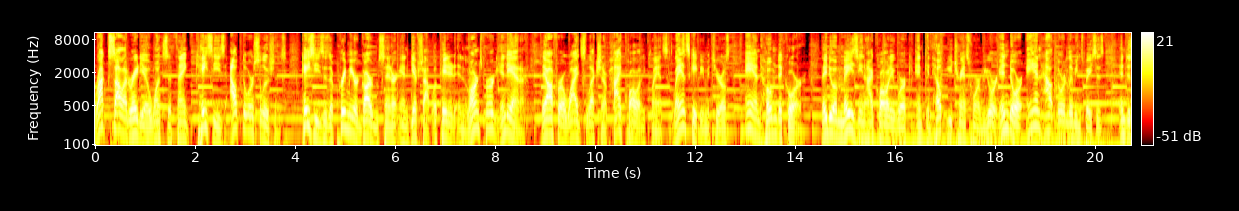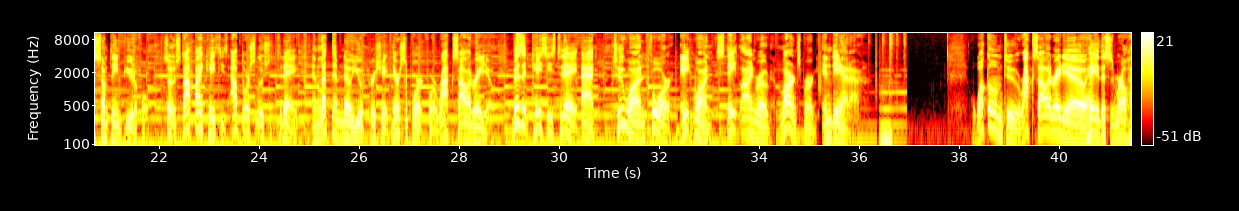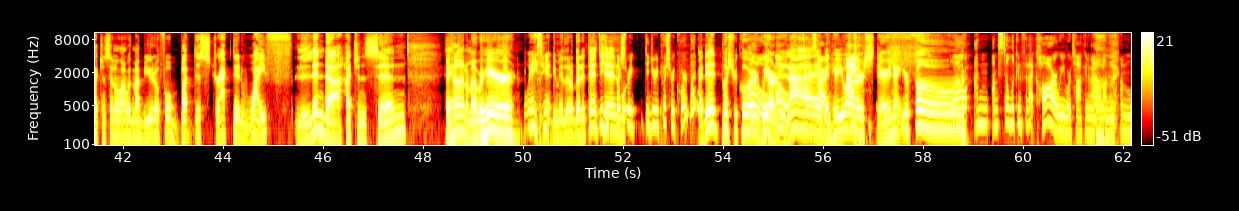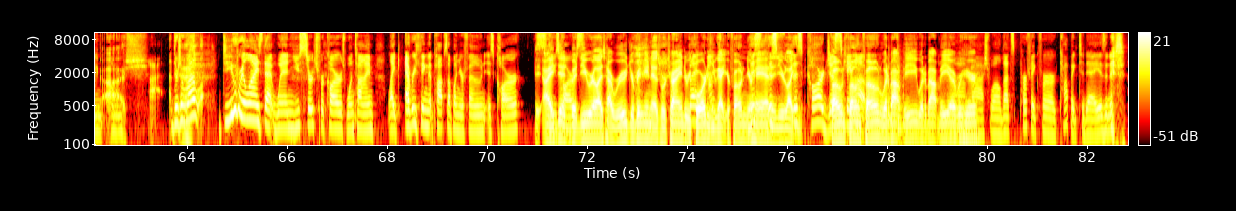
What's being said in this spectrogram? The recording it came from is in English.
Rock Solid Radio wants to thank Casey's Outdoor Solutions. Casey's is a premier garden center and gift shop located in Lawrenceburg, Indiana. They offer a wide selection of high quality plants, landscaping materials, and home decor. They do amazing high quality work and can help you transform your indoor and outdoor living spaces into something beautiful. So stop by Casey's Outdoor Solutions today and let them know you appreciate their support for Rock Solid Radio. Visit Casey's today at 21481 State Line Road, Lawrenceburg, Indiana. Welcome to Rock Solid Radio. Hey, this is Merle Hutchinson along with my beautiful but distracted wife, Linda Hutchinson. Hey, hon, I'm over here. Wait a second. Give me a little bit of attention. Did you push? Re- did you push record button? I did push record. Oh, we are oh, oh, live, sorry. and here you are staring at your phone. Well, I'm I'm still looking for that car we were talking about. I'm, I'm, gosh. uh, there's a rel- Do you realize that when you search for cars one time, like everything that pops up on your phone is car? I did, cars? but do you realize how rude you're being as we're trying to record and I'm- you got your phone in your this- hand this- and you're like, this car just phone, phone, up." phone. What about me? What about me over Oh, here? Gosh, well, that's perfect for our topic today, isn't it?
